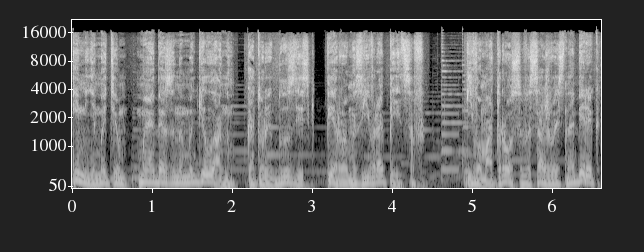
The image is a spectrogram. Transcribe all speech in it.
Именем этим мы обязаны Магеллану, который был здесь первым из европейцев – его матросы, высаживаясь на берег,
